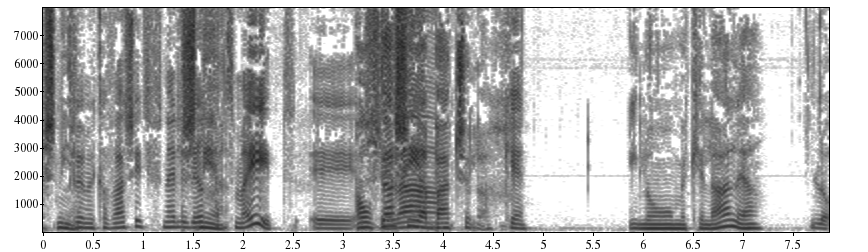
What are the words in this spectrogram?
שנייה. ומקווה שהיא תפנה לדרך שנייה. עצמאית. אה, העובדה השאלה... שהיא הבת שלך. כן. היא לא מקלה עליה? לא.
